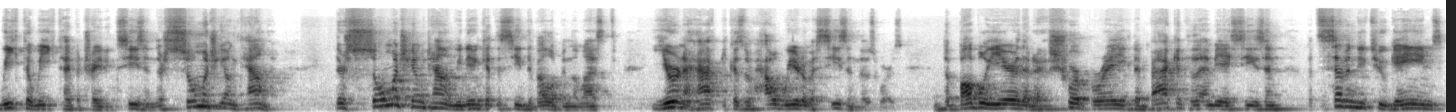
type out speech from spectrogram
week to week type of trading season. There's so much young talent. There's so much young talent we didn't get to see develop in the last year and a half because of how weird of a season those was the bubble year, then a short break, then back into the NBA season, but 72 games.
